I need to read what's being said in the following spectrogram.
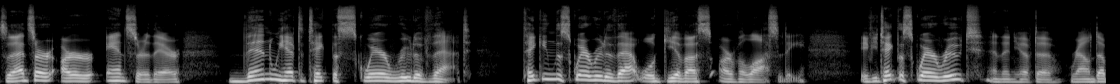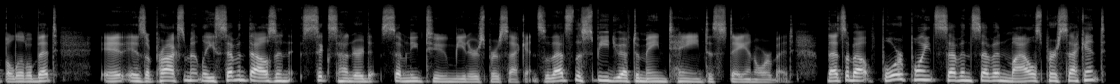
So that's our, our answer there. Then we have to take the square root of that. Taking the square root of that will give us our velocity. If you take the square root and then you have to round up a little bit, it is approximately 7,672 meters per second. So that's the speed you have to maintain to stay in orbit. That's about 4.77 miles per second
